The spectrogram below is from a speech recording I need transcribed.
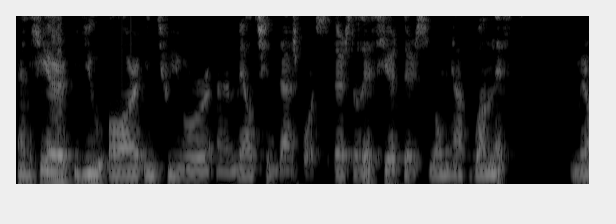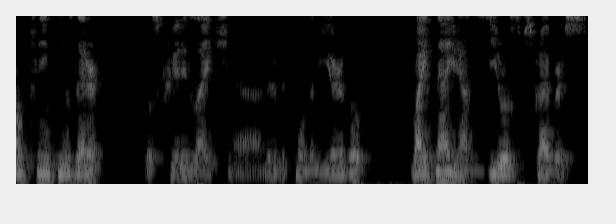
And here you are into your uh, MailChimp dashboard. So there's the list here. There's you only have one list. The Mayo Clinic newsletter was created like uh, a little bit more than a year ago. Right now you have zero subscribers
